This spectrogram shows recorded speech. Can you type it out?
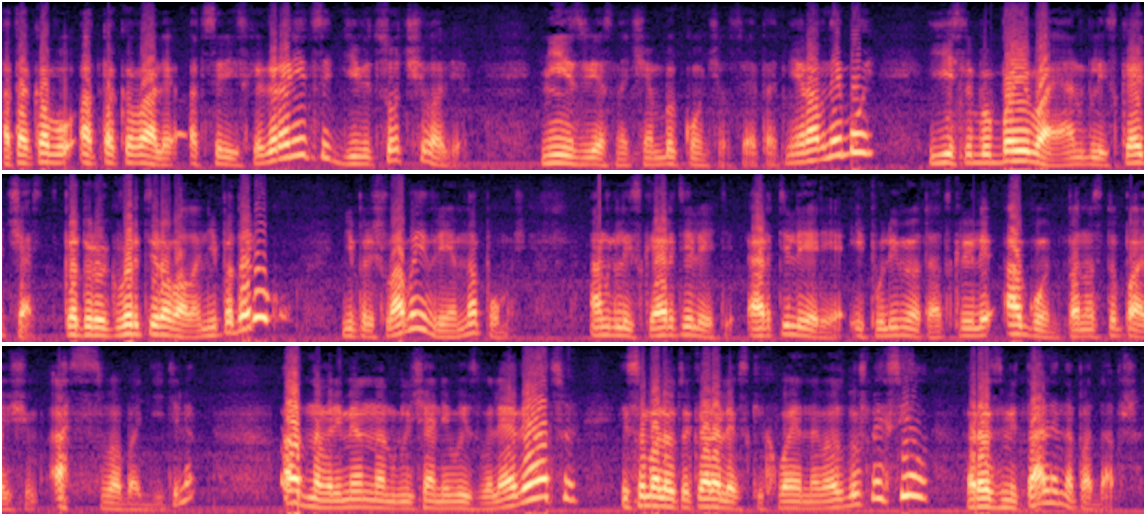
атаковали от сирийской границы 900 человек. Неизвестно, чем бы кончился этот неравный бой, если бы боевая английская часть, которая квартировала неподалеку, не пришла бы евреям на помощь. Английская артиллерия, артиллерия и пулеметы открыли огонь по наступающим освободителям. Одновременно англичане вызвали авиацию, и самолеты королевских военно-воздушных сил разметали нападавших.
